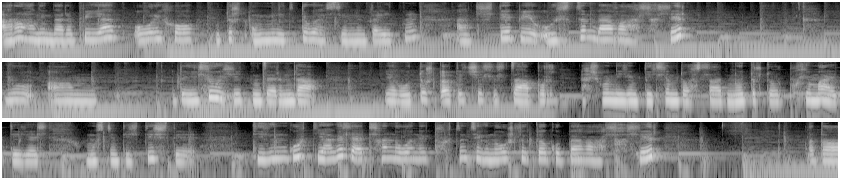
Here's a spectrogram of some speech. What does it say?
10 хоногийн дараа би яг өөрийнхөө өдөрт өмнө иддэг байсан юмудаа идэнэ. А гэхдээ би өлсцэн байгаа болохоор юу одоо илүү их идэн заримдаа яг өдөрт одоо жишээлбэл за бүр ашгүй нэг юм дэглэм дуслаад өнөөдөр зур бүх юмаа идийгээл хүмүүс чинь тэгдэж штэ. Тэгэнгүүт яг л адилхан нөгөө нэг тогтсон цэг нь өөрчлөгдөөгүй байгаа болохоор одоо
